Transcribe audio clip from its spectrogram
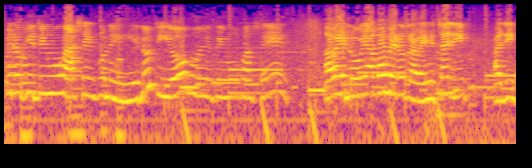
¿Pero qué tengo que hacer con el hielo, tío? ¿Qué tengo que hacer? A ver, lo voy a coger otra vez. Está allí. Allí.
